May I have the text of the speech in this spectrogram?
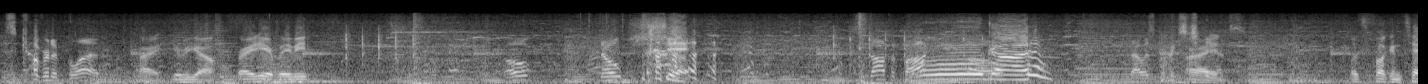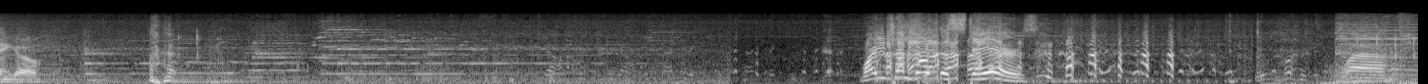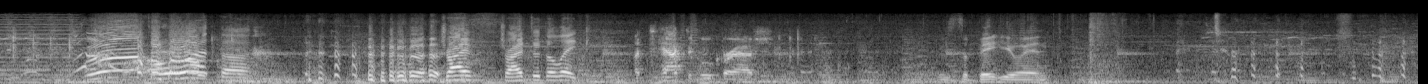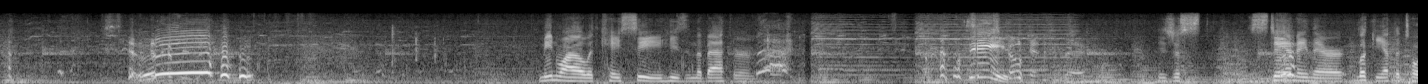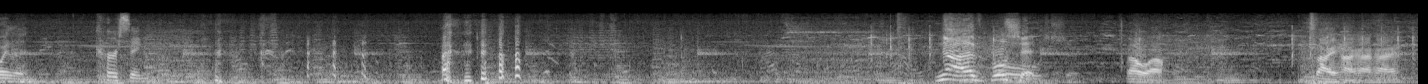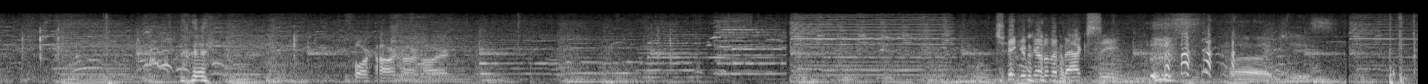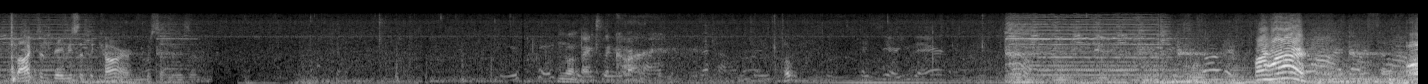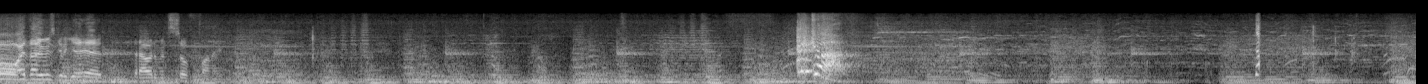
He's covered in blood. Alright, here we go. Right here, baby. Oh. Nope. Shit! Stop it, Bob. Oh, oh. God! That was Mike's All right. chance. Let's fucking tango. Why are you trying to go up the stairs? Wow. Oh, what the? drive, drive through the lake. A tactical crash. This is to bait you in. Meanwhile, with KC, he's in the bathroom. D! Go in there. He's just standing there, looking at the toilet, cursing. No, that's bullshit. Oh, shit. Oh, well. Sorry, har har har. Poor har har har. Jacob got on the back seat. Oh, jeez. Boxton babysit the car for some reason. I'm going back to the car. Oh. Har har! Oh, I thought he was gonna get hit. That would have been so funny.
